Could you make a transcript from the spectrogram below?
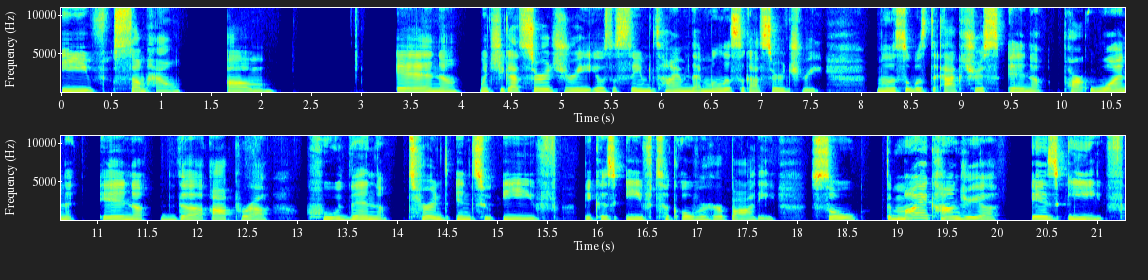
Eve somehow. Um and when she got surgery, it was the same time that Melissa got surgery. Melissa was the actress in part 1 in the opera who then turned into Eve because Eve took over her body. So the mitochondria is Eve,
